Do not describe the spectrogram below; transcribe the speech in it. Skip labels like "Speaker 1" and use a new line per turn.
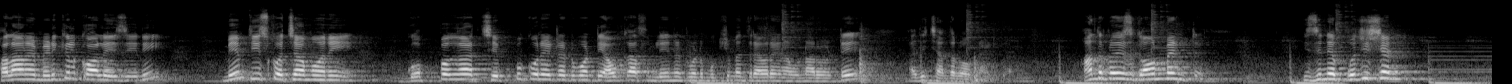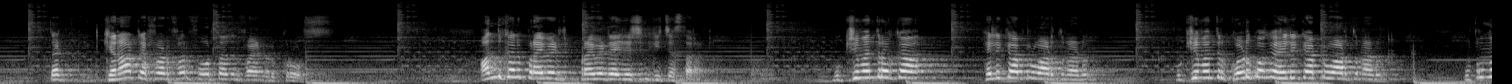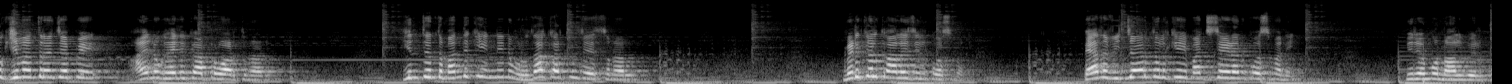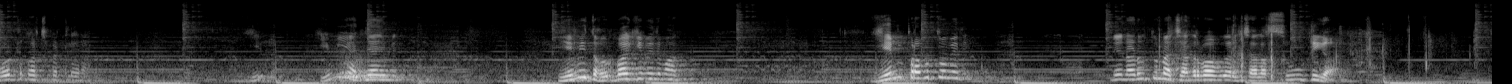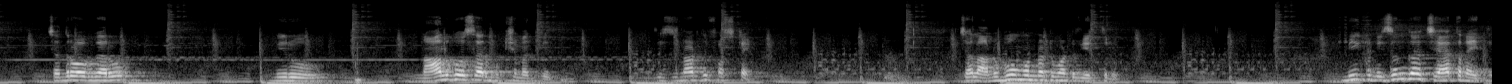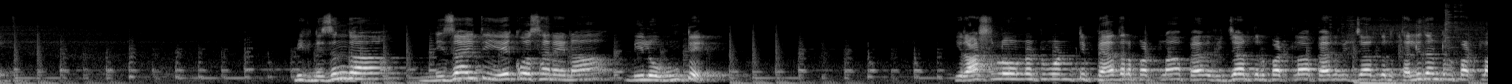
ఫలానా మెడికల్ కాలేజీని మేము తీసుకొచ్చాము అని గొప్పగా చెప్పుకునేటటువంటి అవకాశం లేనటువంటి ముఖ్యమంత్రి ఎవరైనా ఉన్నారు అంటే అది Chandrababu Naidu garu. Andhra Pradesh government is in a position that cannot afford for four thousand five hundred crores అందుకని ప్రైవేట్ ప్రైవేటైజేషన్కి ఇచ్చేస్తారట. ముఖ్యమంత్రి ఒక హెలికాప్టర్ వాడుతున్నాడు. ముఖ్యమంత్రి కొడుకు ఒక హెలికాప్టర్ వాడుతున్నాడు. ఉప ముఖ్యమంత్రి అని చెప్పి ఆయన ఒక హెలికాప్టర్ వాడుతున్నాడు. ఇంతింత ఇన్ని వృధా ఖర్చులు చేస్తున్నారు. మెడికల్ కాలేజీల కోసమని పేద విద్యార్థులకి మంచి చేయడానికి కోసమని మీరేమో నాలుగు వేల కోట్లు ఖర్చు పెట్టలేరా? ఏమి ఏమీ అన్యాయం ఇది? ఏమీ దౌర్భాగ్యం ఇది మాకు? ఏమి ప్రభుత్వం ఇది? నేను అడుగుతున్నా చంద్రబాబు గారికి చాలా సూటిగా చంద్రబాబు గారు మీరు నాలుగోసారి ముఖ్యమంత్రి. This is not the first time చాలా అనుభవం ఉన్నటువంటి వ్యక్తులు. మీకు నిజంగా చేతనైతే మీకు నిజంగా నిజాయితీ ఏ కోసానైనా మీలో ఉంటే ఈ రాష్ట్రంలో ఉన్నటువంటి పేదల పట్ల పేద విద్యార్థుల పట్ల పేద విద్యార్థుల తల్లిదండ్రుల పట్ల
